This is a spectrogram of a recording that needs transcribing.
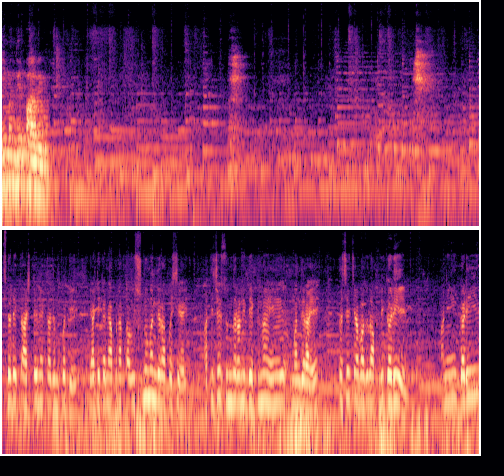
हे मंदिर पाहावे. सिद्धटेकचा अष्टविनायकचा गणपती या ठिकाणी आपण आता विष्णू मंदिरापाशी आहे. अतिशय सुंदर आणि देखणं हे मंदिर आहे. तसेच या बाजूला आपली गडी आहे. आणि गडी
